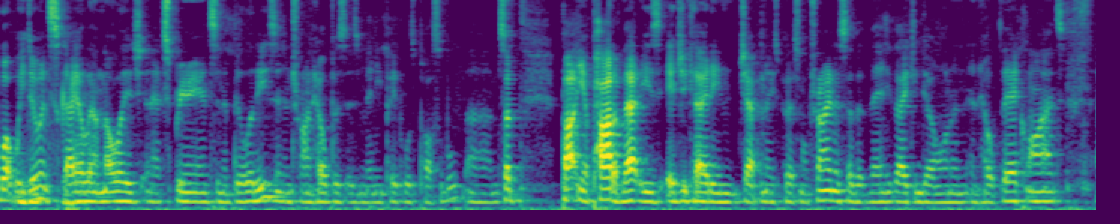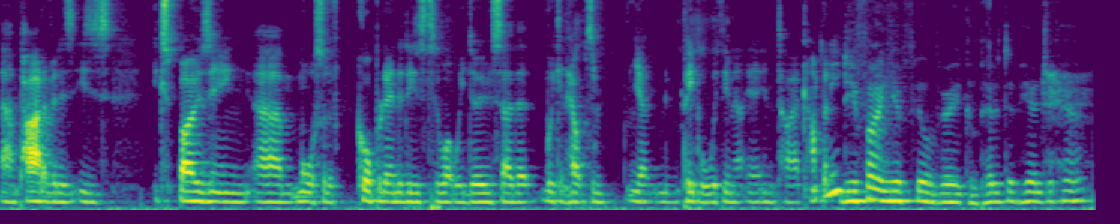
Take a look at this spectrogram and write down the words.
what we do and scale our knowledge and experience and abilities and try and help as, as many people as possible. Um, so, part you know, part of that is educating Japanese personal trainers so that they, they can go on and, and help their clients. Um, part of it is is exposing um, more sort of corporate entities to what we do so that we can help some you know, people within an entire company. Do you find you feel very competitive here in Japan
